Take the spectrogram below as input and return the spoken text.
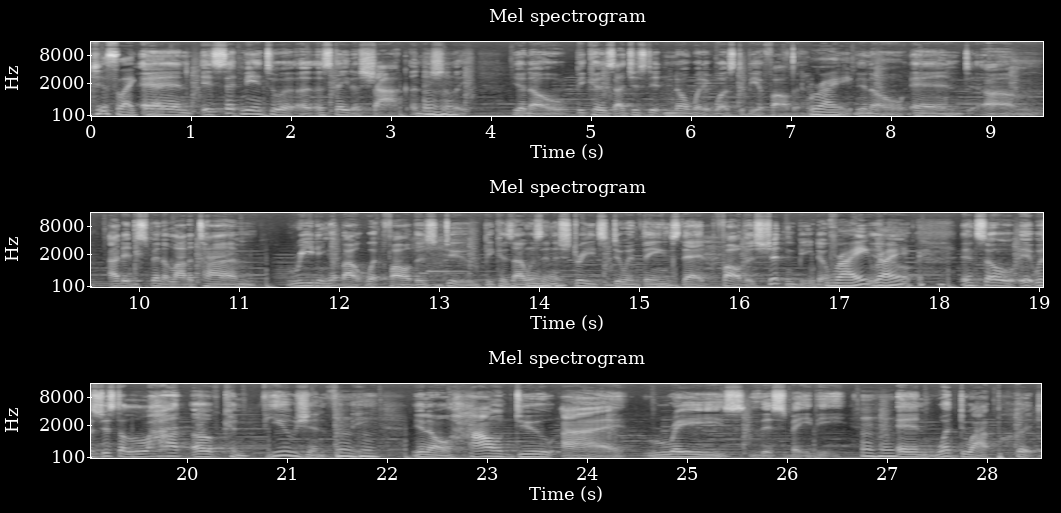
Just like that. And it set me into a, a state of shock initially. Mm-hmm you know, because I just didn't know what it was to be a father. Right. You know, and um, I didn't spend a lot of time reading about what fathers do because I was mm-hmm. in the mm-hmm. streets doing things that fathers shouldn't be doing. Right, right. Know? And so it was just a lot of confusion for mm-hmm. me. You know, how do I raise this baby? Mm-hmm. And what do I put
